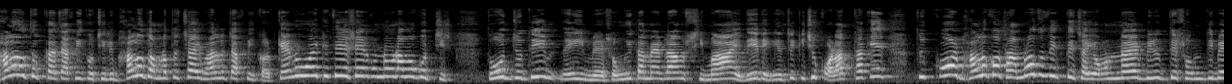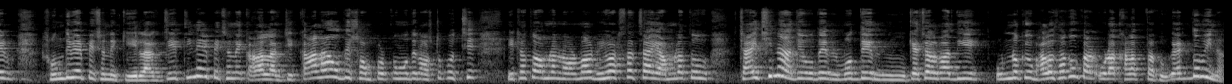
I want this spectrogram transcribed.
ভালো তো চাকরি করছিলি, ভালো তো, আমরা তো চাই ভালো চাকরি কর। কেন ওয়াইটিতে এসে এরকম নোংরামো করছিস? তোর যদি এই সঙ্গীতা ম্যাডাম, সীমা, এদের এগেনস্টে কিছু করার থাকে, তুই কর, ভালো কথা, আমরাও তো দেখতে চাই। অন্যায়ের বিরুদ্ধে সন্দীপের সন্দীপের পেছনে কে লাগছে, টিনের পেছনে কারা লাগছে, কারা ওদের সম্পর্ক মধ্যে নষ্ট করছে, এটা তো আমরা নর্মাল ভিউয়ার্সরা চাই। আমরা তো চাইছি না যে ওদের মধ্যে ক্যাচাল বাদ দিয়ে অন্য কেউ ভালো থাকুক আর ওরা খারাপ থাকুক, একদমই না।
